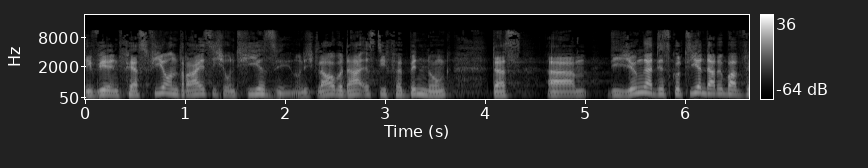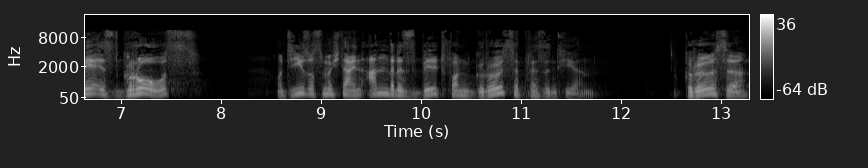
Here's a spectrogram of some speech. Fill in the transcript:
die wir in Vers 34 und hier sehen. Und ich glaube, da ist die Verbindung, dass ähm, die Jünger diskutieren darüber, wer ist groß und Jesus möchte ein anderes Bild von Größe präsentieren. Größe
